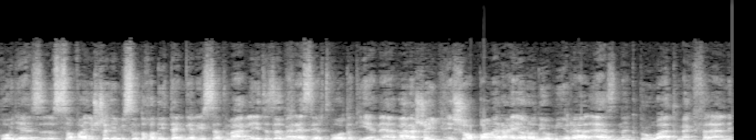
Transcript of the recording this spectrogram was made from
hogy ez szabványos legyen, viszont a haditengerészet már létezett, mert ezért voltak ilyen elvárásai, és a Panerai a Radiomirrel eznek próbált megfelelni.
